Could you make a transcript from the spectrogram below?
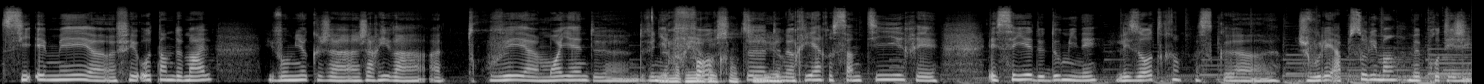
Si aimer fait autant de mal, il vaut mieux que j'arrive à, trouver un moyen de, devenir forte, de ne rien ressentir et essayer de dominer les autres parce que je voulais absolument me protéger.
